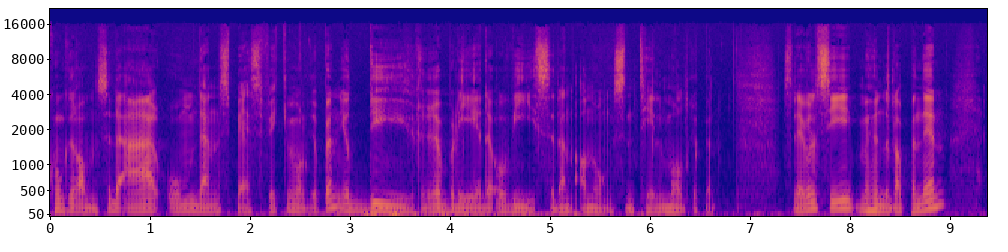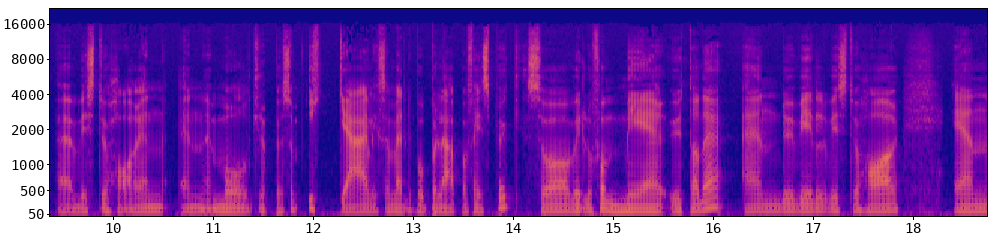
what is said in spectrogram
konkurranse det er om den spesifikke målgruppen, jo dyrere blir det å vise den annonsen til målgruppen. Så det vil si, med hundrelappen din, eh, hvis du har en, en, målgruppe som ikke er liksom veldig populær på Facebook, så vil du få mer ut av det enn du vil hvis du har en,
